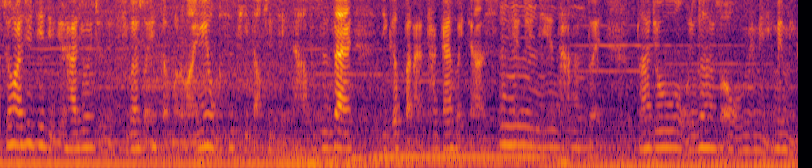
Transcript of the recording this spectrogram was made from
所以后来去接姐姐，她就会觉得奇怪，说：“你怎么了嘛？”因为我们是提早去接她，不是在一个本来她该回家的时间去接她。对，然后就问我，我就跟她说：“哦，我妹妹妹妹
